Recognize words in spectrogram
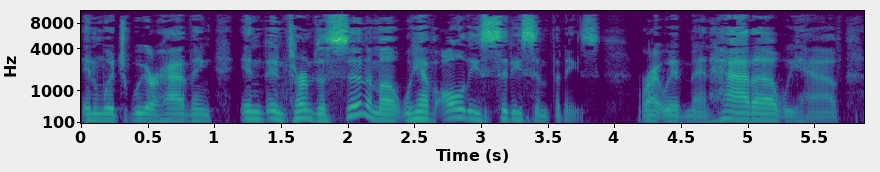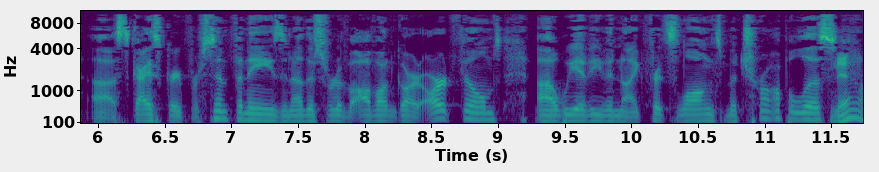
in which we are having, in, in terms of cinema, we have all these city symphonies, right? We have Manhattan, we have uh, Skyscraper Symphonies and other sort of avant garde art films. Uh, we have even like Fritz Lang's Metropolis Yeah.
